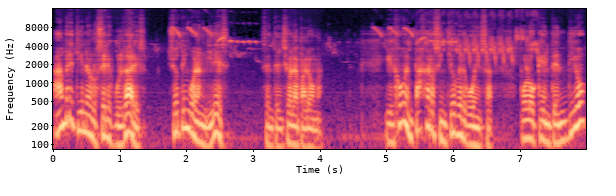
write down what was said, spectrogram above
Hambre tiene los seres vulgares. Yo tengo languidez, sentenció la paloma. Y el joven pájaro sintió vergüenza, por lo que entendió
